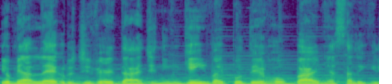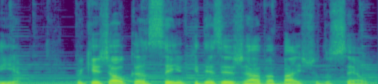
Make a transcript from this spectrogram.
Eu me alegro de verdade, ninguém vai poder roubar-me essa alegria, porque já alcancei o que desejava abaixo do céu.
